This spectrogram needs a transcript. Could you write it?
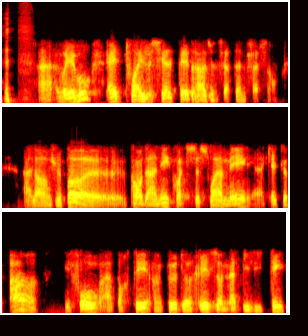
ah, voyez-vous, aide-toi et le ciel t'aidera d'une certaine façon. Alors, je ne veux pas euh, condamner quoi que ce soit, mais à quelque part, il faut apporter un peu de raisonnabilité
